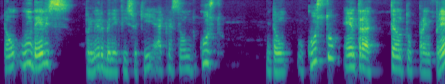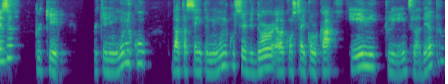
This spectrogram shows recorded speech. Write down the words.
Então, um deles, o primeiro benefício aqui, é a questão do custo. Então, o custo entra tanto para a empresa, por quê? Porque em um único data center, em um único servidor, ela consegue colocar N clientes lá dentro,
